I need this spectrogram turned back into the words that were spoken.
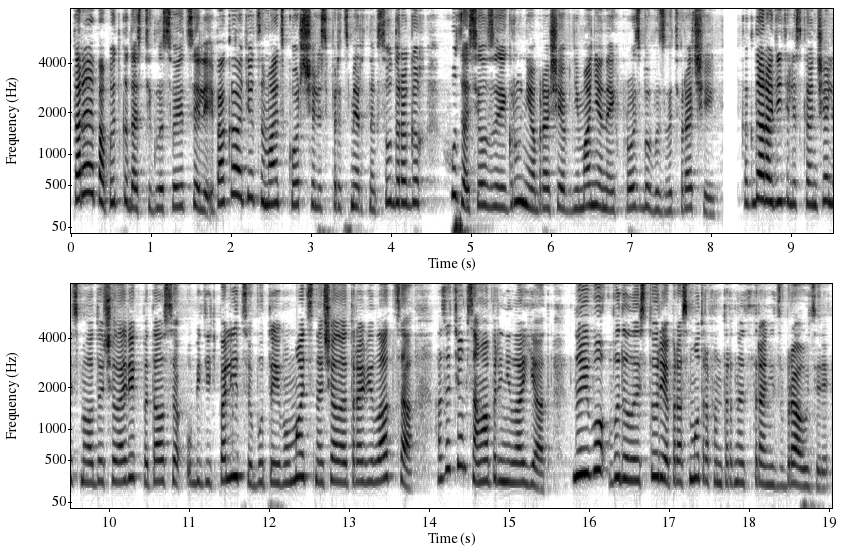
Вторая попытка достигла своей цели, и пока отец и мать корчились в предсмертных судорогах, Ху засел за игру, не обращая внимания на их просьбы вызвать врачей. Когда родители скончались, молодой человек пытался убедить полицию, будто его мать сначала отравила отца, а затем сама приняла яд. Но его выдала история просмотров интернет-страниц в браузере.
